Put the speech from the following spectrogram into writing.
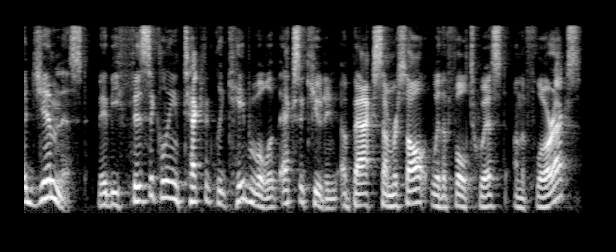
a gymnast may be physically and technically capable of executing a back somersault with a full twist on the floor ex,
